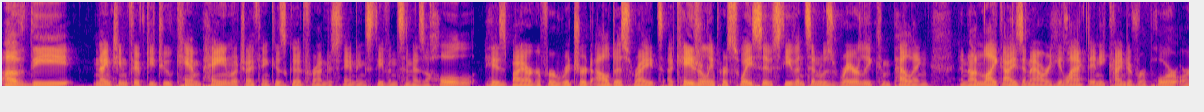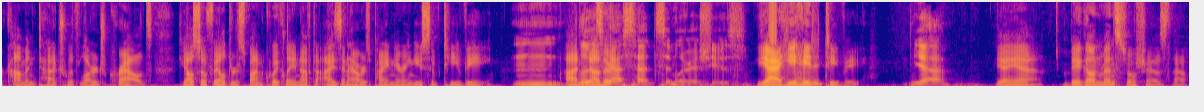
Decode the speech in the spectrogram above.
Of the 1952 campaign, which I think is good for understanding Stevenson as a whole, his biographer Richard Aldous writes Occasionally persuasive, Stevenson was rarely compelling, and unlike Eisenhower, he lacked any kind of rapport or common touch with large crowds. He also failed to respond quickly enough to Eisenhower's pioneering use of TV. Mm, Another- Guest had similar issues. Yeah, he hated TV. Yeah. Yeah, yeah. Big on minstrel shows, though.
